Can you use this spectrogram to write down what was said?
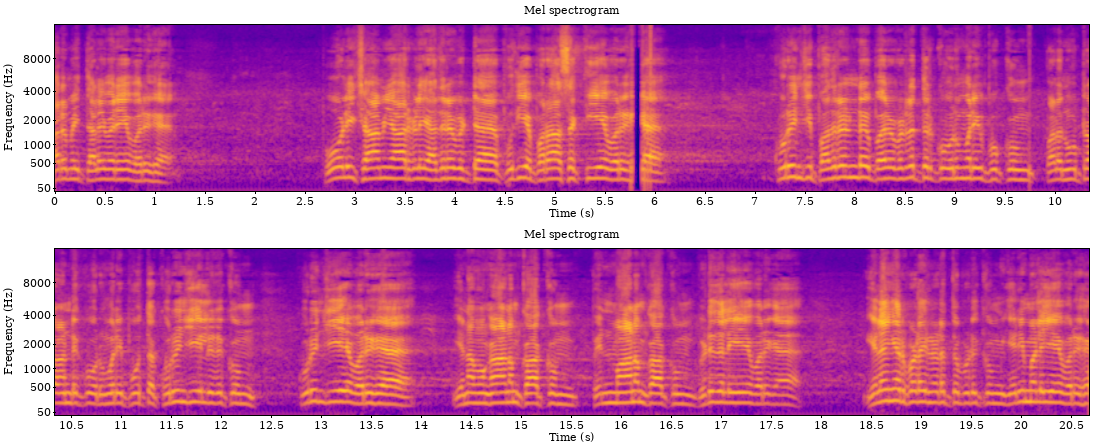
அருமை தலைவரே வருக. போலி சாமியார்களை அதிரவிட்ட புதிய பராசக்தியே வருக. குறிஞ்சி பதிரெண்டு வருடத்திற்கு ஒரு முறை பூக்கும் பல நூற்றாண்டுக்கு ஒரு முறை பூத்த குறிஞ்சியில் இருக்கும் குறிஞ்சியே வருக இனமங்கானம் காக்கும் பெண்மானம் காக்கும் விடுதலையே வருக இளைஞர் படை நடத்த பிடிக்கும் எரிமலையே வருக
